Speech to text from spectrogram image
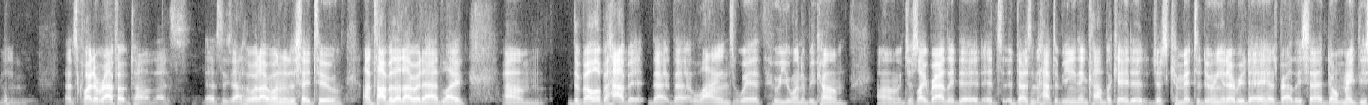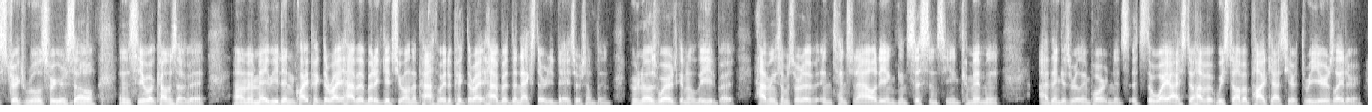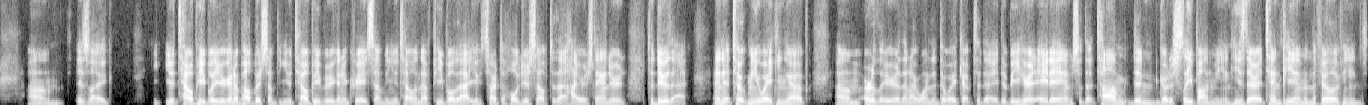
I mean, that's quite a wrap up, Tom. That's that's exactly what I wanted to say too. On top of that, I would add like um, develop a habit that that aligns with who you want to become. Um, just like Bradley did, it's, it doesn't have to be anything complicated. Just commit to doing it every day, as Bradley said. Don't make these strict rules for yourself and see what comes of it. Um, and maybe you didn't quite pick the right habit, but it gets you on the pathway to pick the right habit the next 30 days or something. Who knows where it's going to lead? But having some sort of intentionality and consistency and commitment, I think is really important. It's it's the way I still have it. We still have a podcast here three years later. Um, is like you tell people you're going to publish something you tell people you're going to create something you tell enough people that you start to hold yourself to that higher standard to do that and it took me waking up um, earlier than i wanted to wake up today to be here at 8 a.m so that tom didn't go to sleep on me and he's there at 10 p.m in the philippines.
